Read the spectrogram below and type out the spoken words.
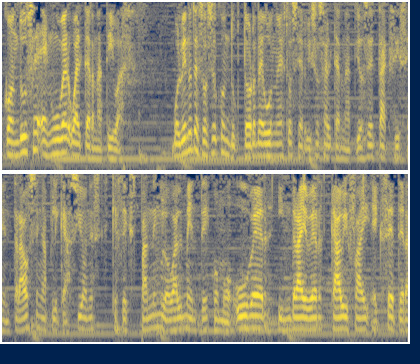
Conduce en Uber o alternativas. Volviéndote socio conductor de uno de estos servicios alternativos de taxi centrados en aplicaciones que se expanden globalmente como Uber, InDriver, Cabify, etc.,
